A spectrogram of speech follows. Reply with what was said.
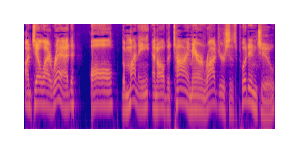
until I read all the money and all the time Aaron Rodgers has put into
